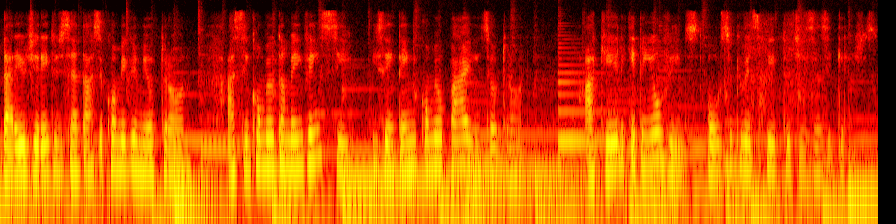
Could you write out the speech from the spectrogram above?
darei o direito de sentar-se comigo em meu trono, assim como eu também venci e sentei-me com meu Pai em seu trono. Aquele que tem ouvidos, ouça o que o Espírito diz às igrejas.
